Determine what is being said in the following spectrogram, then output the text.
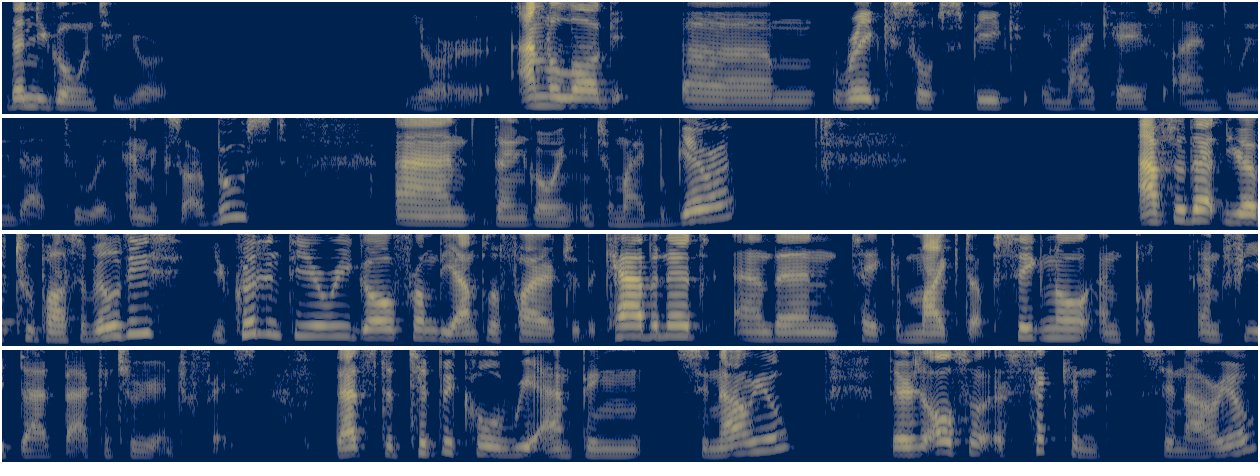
Then you go into your your analog um, rig, so to speak. In my case, I'm doing that through an MXR boost, and then going into my Bugera. After that, you have two possibilities. You could, in theory, go from the amplifier to the cabinet and then take a mic'd up signal and put and feed that back into your interface. That's the typical reamping scenario. There's also a second scenario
